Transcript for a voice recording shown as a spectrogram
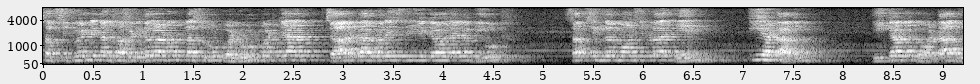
substituent in alphabetical order plus root word root word क्या है? चार कार्बन है इसलिए ये क्या हो जाएगा? ब्यूट सब सिंगल बॉन्ड से जुड़ा एन ई हटा दो। ई क्या कर दो? हटा दो।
